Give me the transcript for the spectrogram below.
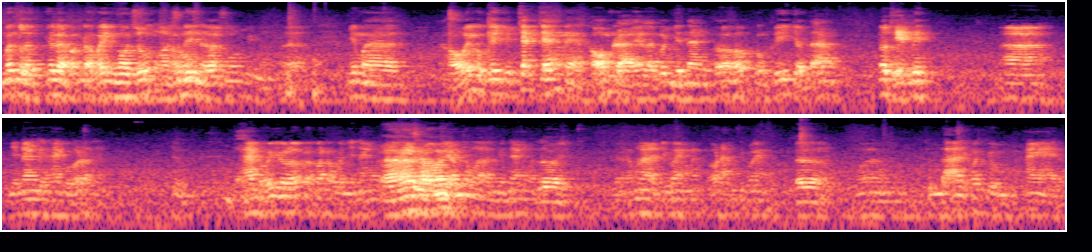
Mất lực cái là bắt đầu phải ngồi xuống ngồi xuống đi nữa. xuống. À, nhưng mà hỏi một cái chắc chắn nè hổm rại là con nhịn ăn có hút không khí cho đá. Nói thiệt đi. À, nhịn ăn được hai bữa rồi. Hai bữa vô lớp là bắt đầu là nhịn ăn À, rồi. xong là nhịn ăn rồi rồi Rồi hôm nay là chịu ăn đó bảo đảm chịu ăn ờ, Mà chùm đá thì có chùm hai ngày rồi.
